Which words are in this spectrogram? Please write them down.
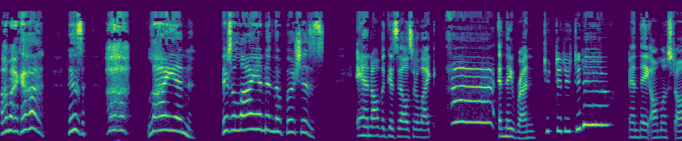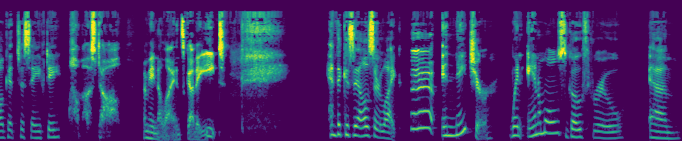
oh my God, there's ah, lion. There's a lion in the bushes. And all the gazelles are like, ah, and they run, do, do, do, do, do. And they almost all get to safety. Almost all I mean, a lion's got to eat. And the gazelles are like, eh. in nature, when animals go through um,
